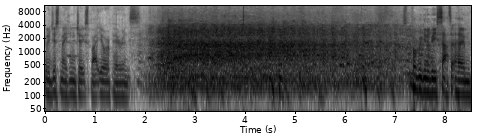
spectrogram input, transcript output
we're just making jokes about your appearance. probably going to be sat at home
